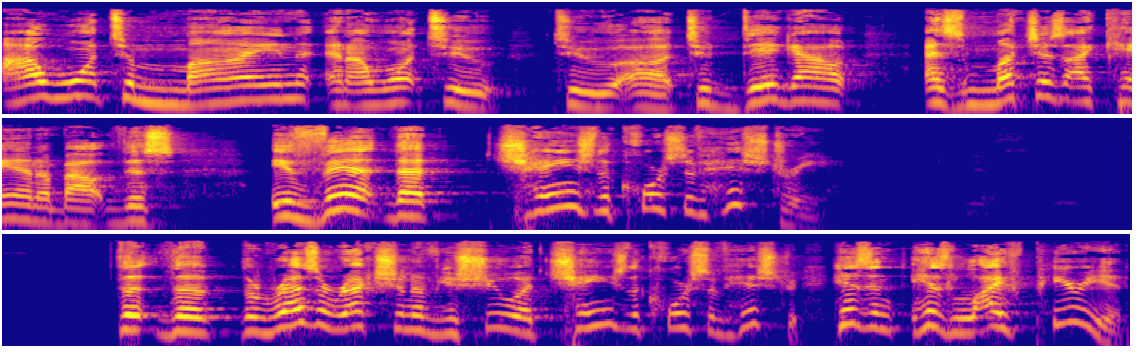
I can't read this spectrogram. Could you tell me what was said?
I want to mine and I want to, to, uh, to dig out as much as I can about this event that changed the course of history. The, the, the resurrection of Yeshua changed the course of history, his, his life period.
